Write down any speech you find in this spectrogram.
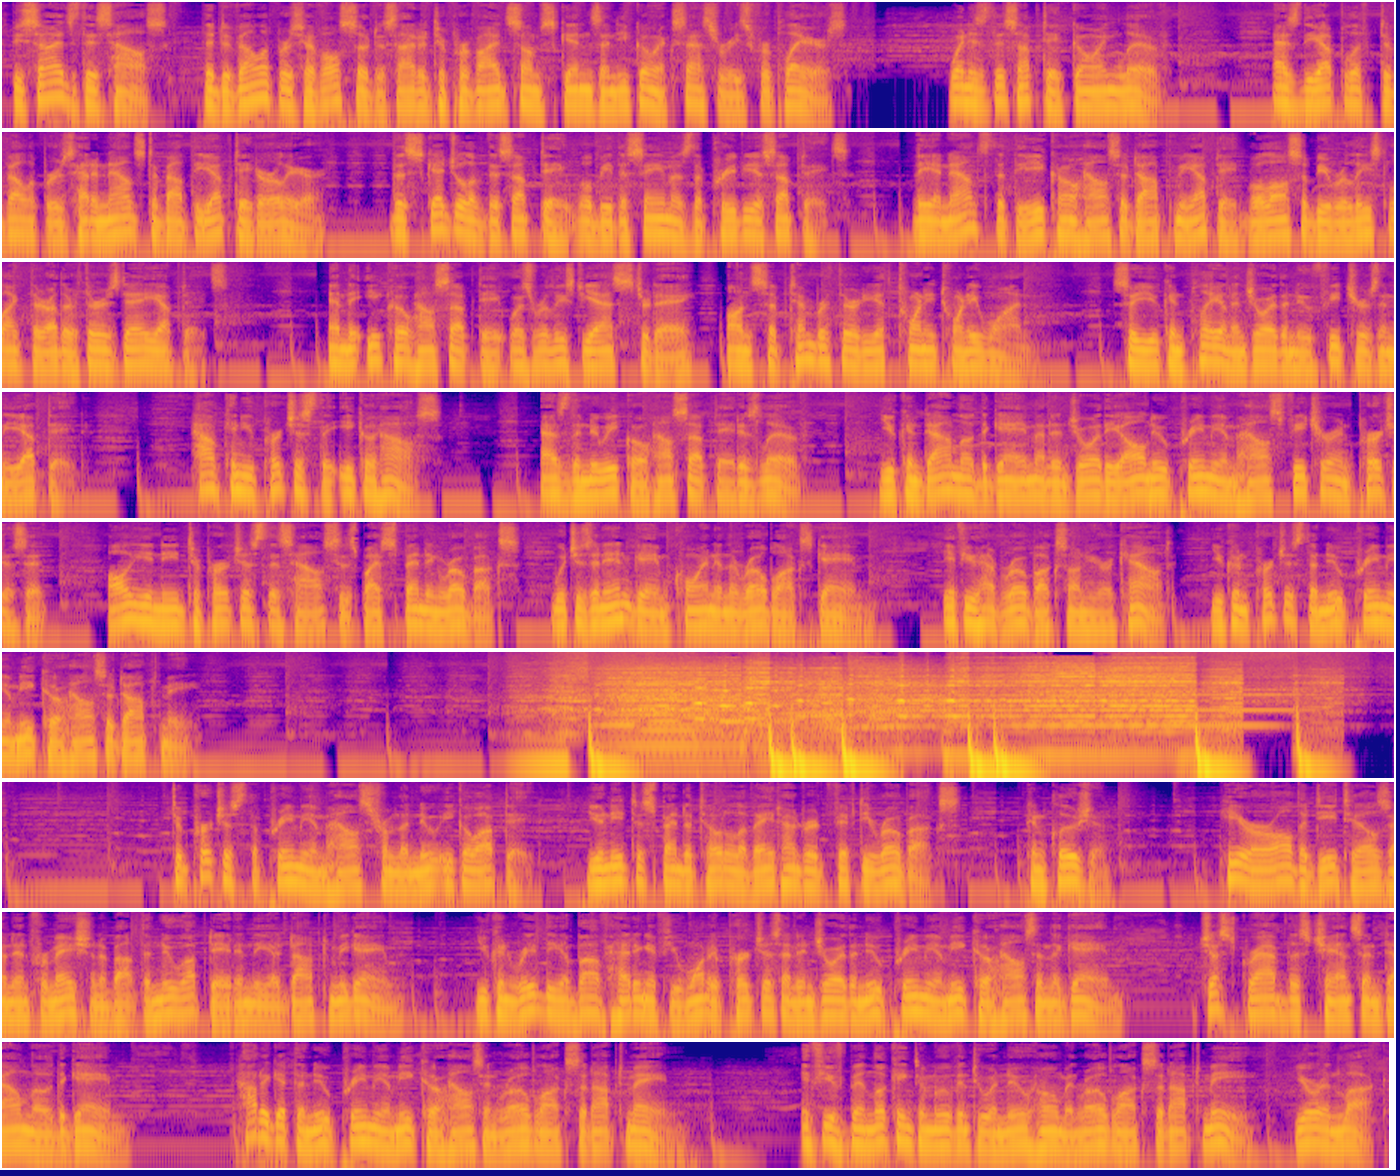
Besides this house, the developers have also decided to provide some skins and eco accessories for players. When is this update going live? As the Uplift developers had announced about the update earlier, the schedule of this update will be the same as the previous updates. They announced that the Eco House Adopt Me update will also be released like their other Thursday updates. And the Eco House update was released yesterday, on September 30, 2021. So you can play and enjoy the new features in the update. How can you purchase the Eco House? As the new Eco House update is live, you can download the game and enjoy the all-new Premium House feature and purchase it. All you need to purchase this house is by spending Robux, which is an in-game coin in the Roblox game. If you have Robux on your account, you can purchase the new Premium Eco House Adopt Me. To purchase the premium house from the new Eco update, you need to spend a total of 850 Robux. Conclusion Here are all the details and information about the new update in the Adopt Me game. You can read the above heading if you want to purchase and enjoy the new premium Eco house in the game. Just grab this chance and download the game. How to get the new premium Eco house in Roblox Adopt Me. If you've been looking to move into a new home in Roblox Adopt Me, you're in luck.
